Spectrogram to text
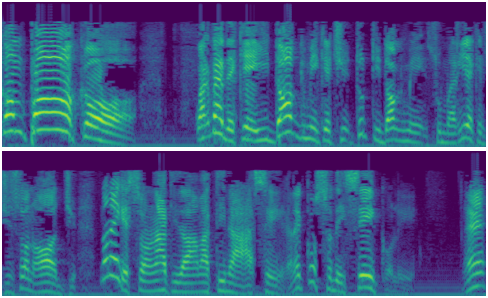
con poco! Guardate che i che ci, tutti i dogmi su Maria che ci sono oggi, non è che sono nati dalla mattina alla sera, nel corso dei secoli. Eh?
